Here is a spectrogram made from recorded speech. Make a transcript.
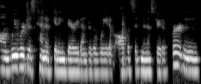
Um, we were just kind of getting buried under the weight of all this administrative burden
